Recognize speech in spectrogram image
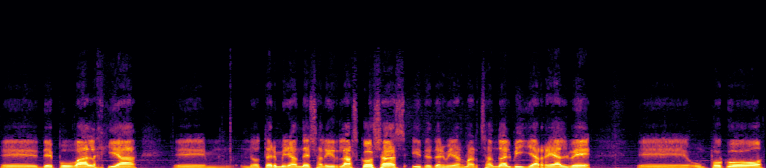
eh, de pubalgia, eh, no terminan de salir las cosas y te terminas marchando al Villarreal B. Eh, un poco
